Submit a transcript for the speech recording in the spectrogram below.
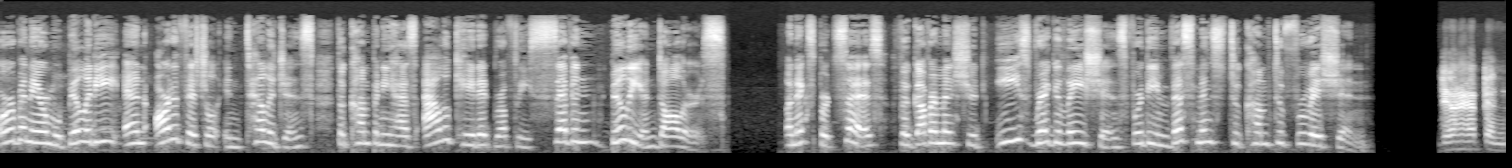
urban air mobility, and artificial intelligence, the company has allocated roughly $7 billion. An expert says the government should ease regulations for the investments to come to fruition. There have been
